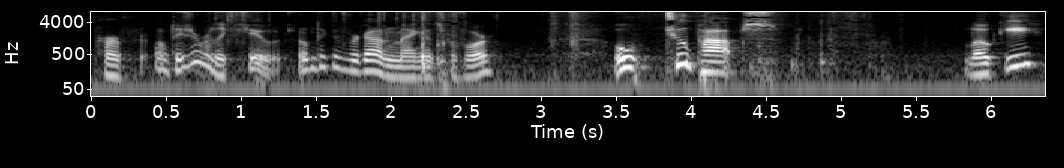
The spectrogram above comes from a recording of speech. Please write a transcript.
Perfect. Oh, these are really cute. I don't think I've ever gotten magnets before. Oh, two pops. Loki.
